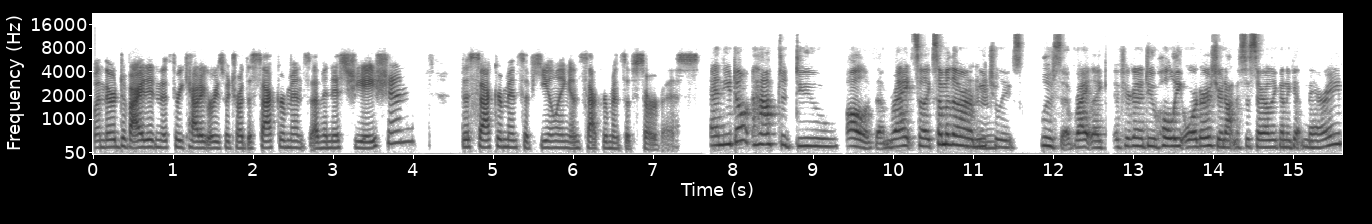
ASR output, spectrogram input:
And they're divided into three categories, which are the sacraments of initiation, the sacraments of healing, and sacraments of service. And you don't have to do all of them, right? So like some of them are Mm-mm. mutually exclusive, right? Like if you're going to do holy orders, you're not necessarily going to get married,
